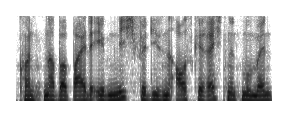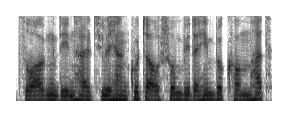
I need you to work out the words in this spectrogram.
konnten aber beide eben nicht für diesen ausgerechneten Moment sorgen, den halt Julian Gutter auch schon wieder hinbekommen hat.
